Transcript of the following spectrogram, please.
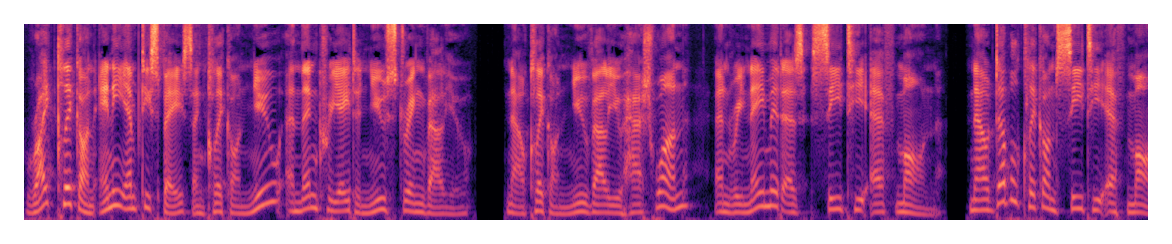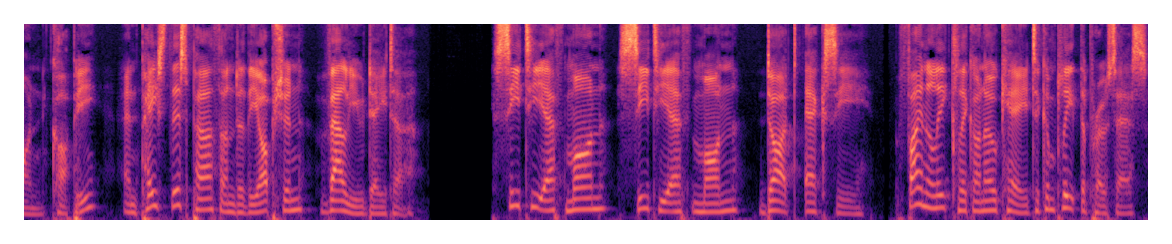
right-click on any empty space and click on New and then create a new string value. Now click on New Value Hash 1 and rename it as CTFMON. Now double click on CTFMON, copy, and paste this path under the option Value Data. CTFMON CTFMON.exe. Finally click on OK to complete the process.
